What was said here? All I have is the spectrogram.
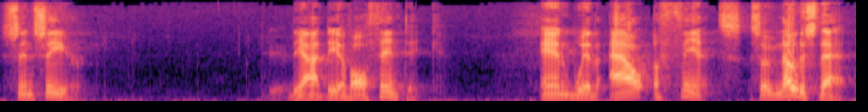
sincere. The idea of authentic. And without offense. So notice that.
